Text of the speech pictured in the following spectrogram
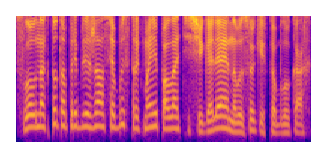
Словно кто-то приближался быстро к моей палате, щеголяя на высоких каблуках.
